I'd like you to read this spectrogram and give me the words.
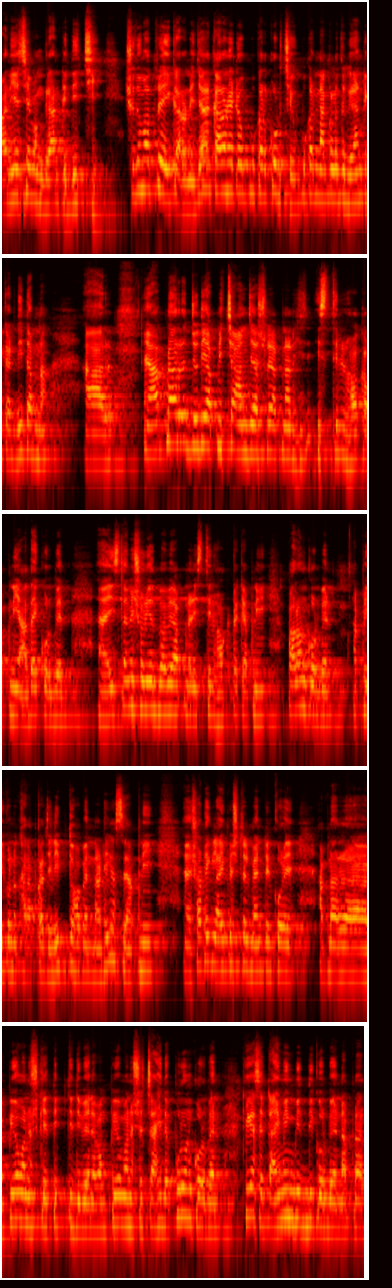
বানিয়েছি এবং গ্যারান্টি দিচ্ছি। শুধুমাত্র এই কারণে, যার কারণে এটা উপকার করছে। উপকার না করলে তো গ্যারান্টি কার্ড দিতাম না। আর আপনার যদি আপনি চান যে আসলে আপনার স্ত্রীর হক আপনি আদায় করবেন ইসলামী শরীয়তভাবে আপনার স্ত্রীর হকটাকে আপনি পালন করবেন, আপনি কোনো খারাপ কাজে লিপ্ত হবেন না, ঠিক আছে? আপনি সঠিক লাইফস্টাইল মেনটেন করে আপনার প্রিয় মানুষকে তৃপ্তি দিবেন এবং প্রিয় মানুষের চাহিদা পূরণ করবেন, ঠিক আছে? টাইমিং বৃদ্ধি করবেন, আপনার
